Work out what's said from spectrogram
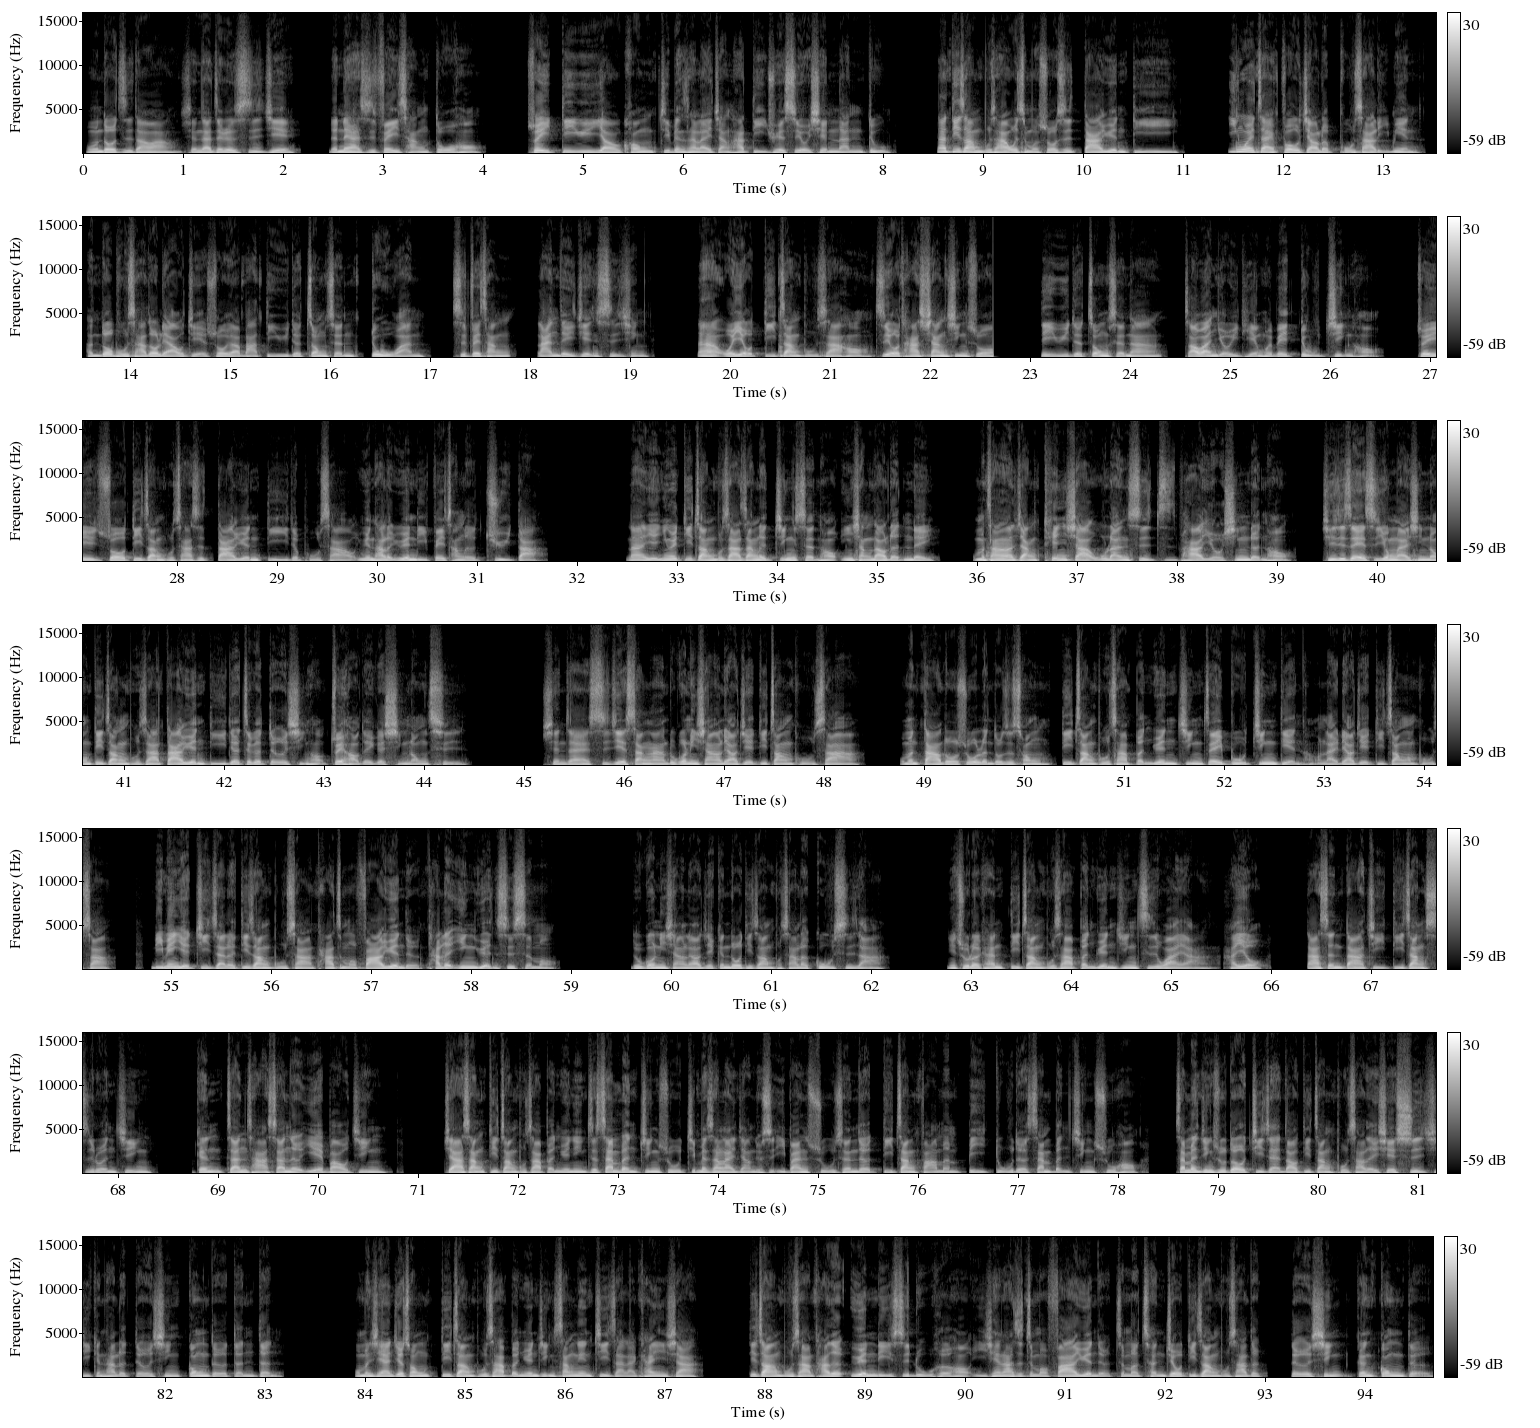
我们都知道啊，现在这个世界人类还是非常多吼，所以地狱要空，基本上来讲，它的确是有些难度。那地藏菩萨为什么说是大愿第一？因为在佛教的菩萨里面，很多菩萨都了解说，要把地狱的众生度完是非常难的一件事情。那唯有地藏菩萨哈，只有他相信说，地狱的众生啊，早晚有一天会被度尽哈。所以说，地藏菩萨是大愿第一的菩萨哦，因为他的愿力非常的巨大。那也因为地藏菩萨这样的精神哦，影响到人类。我们常常讲“天下无难事，只怕有心人”吼，其实这也是用来形容地藏菩萨大愿第一的这个德性哦，最好的一个形容词。现在世界上啊，如果你想要了解地藏菩萨，我们大多数人都是从《地藏菩萨本愿经》这一部经典哦来了解地藏王菩萨。里面也记载了地藏菩萨他怎么发愿的，他的因缘是什么？如果你想了解更多地藏菩萨的故事啊，你除了看《地藏菩萨本愿经》之外啊，还有《大圣大吉地藏十轮经》跟《占茶三恶业包经》，加上《地藏菩萨本愿经》这三本经书，基本上来讲就是一般俗称的地藏法门必读的三本经书哈。三本经书都有记载到地藏菩萨的一些事迹跟他的德性、功德等等。我们现在就从《地藏菩萨本愿经》上面记载来看一下，地藏菩萨他的愿力是如何哈？以前他是怎么发愿的？怎么成就地藏菩萨的德性跟功德？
